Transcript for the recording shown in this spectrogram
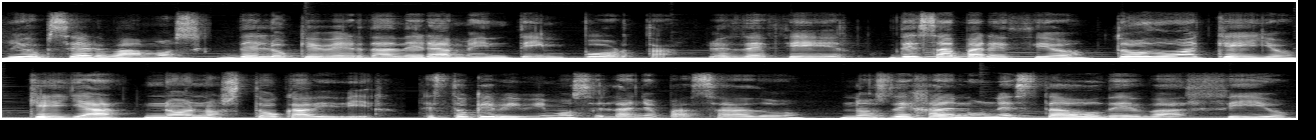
y observamos de lo que verdaderamente importa. Es decir, desapareció todo aquello que ya no nos toca vivir. Esto que vivimos el año pasado nos deja en un estado de vacío,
